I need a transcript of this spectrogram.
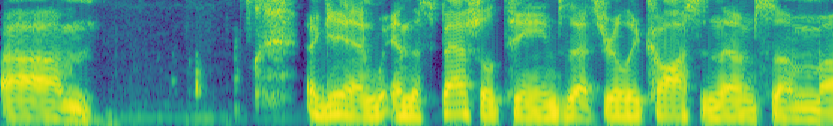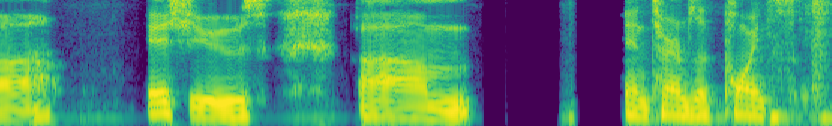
Um, again, in the special teams, that's really costing them some uh, issues um, in terms of points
